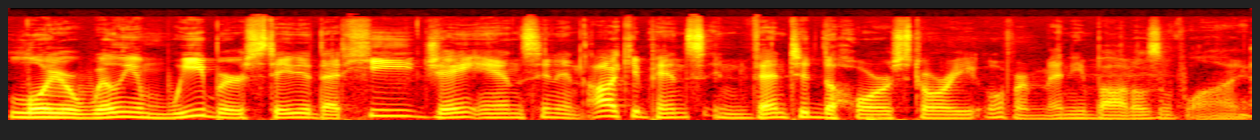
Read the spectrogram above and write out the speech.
lawyer William Weber stated that he, Jay Anson, and occupants invented the horror story over many bottles of wine.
